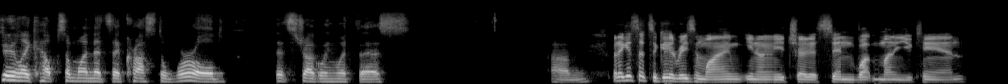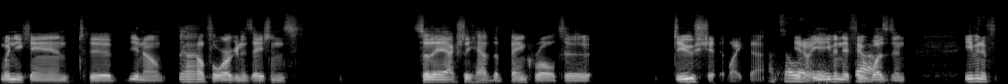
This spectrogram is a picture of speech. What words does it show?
to like help someone that's across the world that's struggling with this um But I guess that's a good reason why you know you try to send what money you can when you can to you know helpful organizations, so they actually have the bankroll to do shit like that. absolutely You know, even if Yeah. it wasn't, even if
